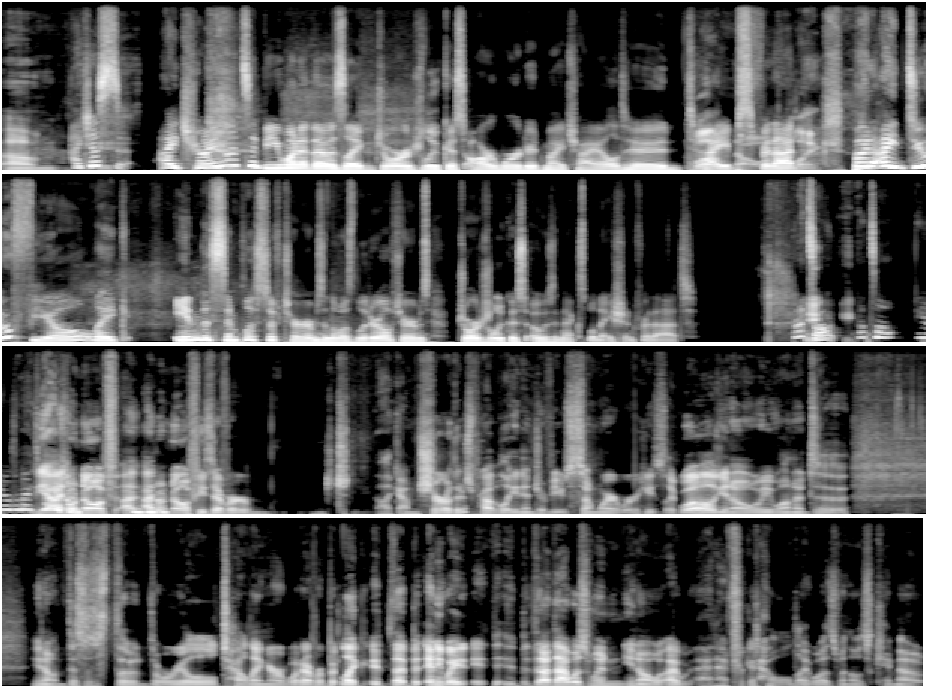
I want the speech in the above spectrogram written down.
um I just I try not to be one of those like George Lucas R worded my childhood well, types no, for that. like But I do feel like in the simplest of terms, in the most literal of terms, George Lucas owes an explanation for that. That's Y- all. That's all. He owes an explanation. yeah i don't know if I, I don't know if he's ever like i'm sure there's probably an interview somewhere where he's like well you know we wanted to you know this is the the real telling or whatever but like it, that, but anyway it, it, that, that was when you know i i forget how old i was when those came out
